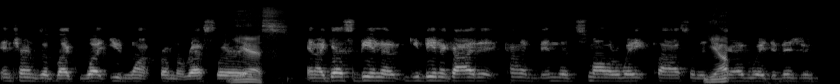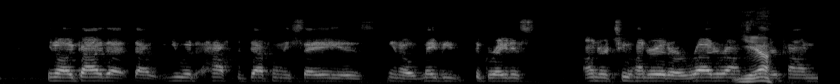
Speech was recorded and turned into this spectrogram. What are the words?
in terms of like what you'd want from a wrestler. Yes. and I guess being a being a guy that kind of in the smaller weight class or the Yep. junior heavyweight division, you know, a guy that that you would have to definitely say is you know maybe the greatest under 200 or right around Yeah. 200 pound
